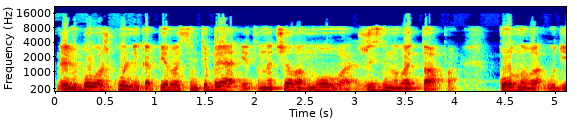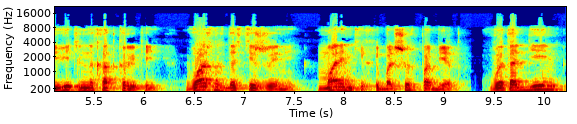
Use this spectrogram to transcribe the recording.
Для любого школьника 1 сентября – это начало нового жизненного этапа, полного удивительных открытий, важных достижений, маленьких и больших побед. В этот день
